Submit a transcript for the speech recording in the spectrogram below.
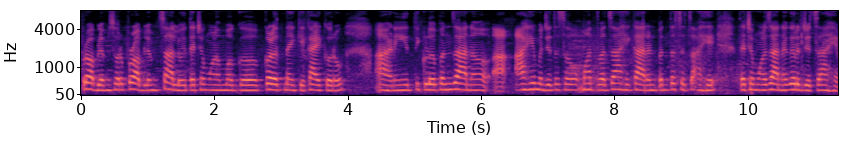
प्रॉब्लेम्सवर प्रॉब्लेम चालू आहे त्याच्यामुळं मग कळत नाही की काय करू. आणि तिकडं पण जाणं आ- आहे म्हणजे तसं महत्त्वाचं आहे कारण पण तसंच आहे. त्याच्यामुळं जाणं गरजेचं आहे.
